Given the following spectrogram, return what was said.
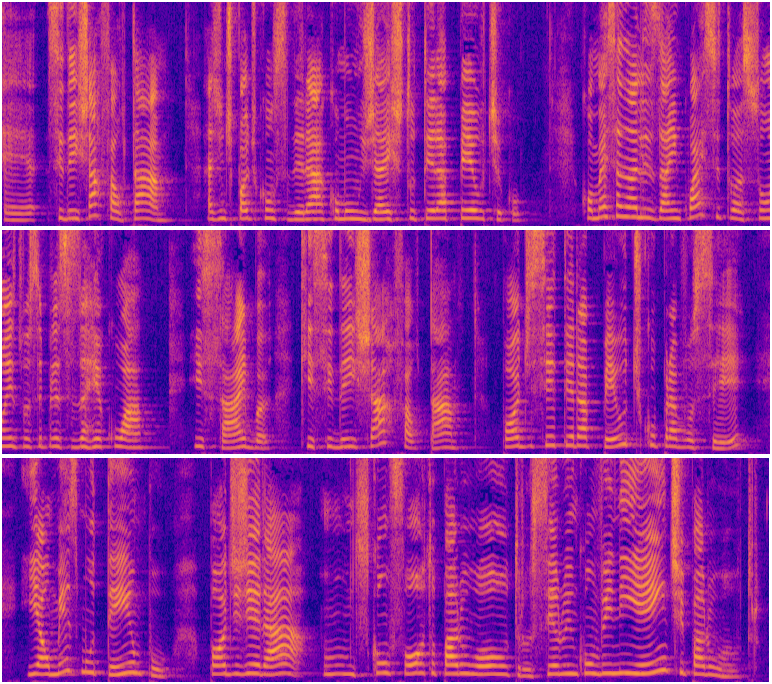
É, se deixar faltar, a gente pode considerar como um gesto terapêutico. Comece a analisar em quais situações você precisa recuar e saiba que se deixar faltar pode ser terapêutico para você e ao mesmo tempo pode gerar um desconforto para o outro, ser um inconveniente para o outro.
